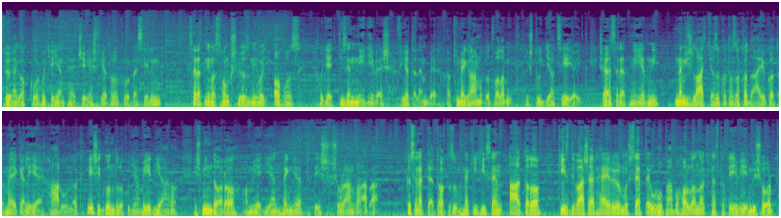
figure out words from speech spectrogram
főleg akkor, hogyha ilyen tehetséges fiatalokról beszélünk. Szeretném azt hangsúlyozni, hogy ahhoz, hogy egy 14 éves fiatalember, aki megálmodott valamit, és tudja a céljait, és el szeretné érni, nem is látja azokat az akadályokat, amelyek eléje hárulnak. És itt gondolok ugye a médiára, és mindarra, ami egy ilyen megmérettetés során vár rá. Köszönettel tartozunk neki, hiszen általa kézdi vásárhelyről most szerte Európába hallanak, ezt a TV műsort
